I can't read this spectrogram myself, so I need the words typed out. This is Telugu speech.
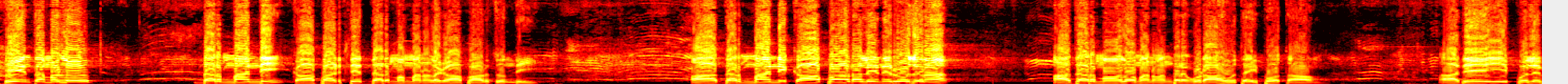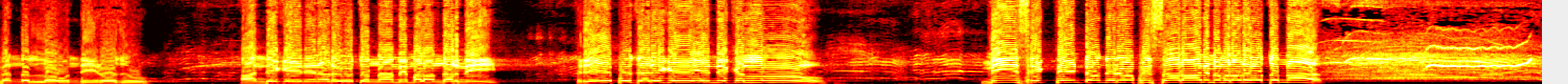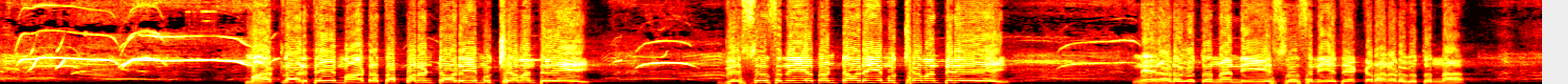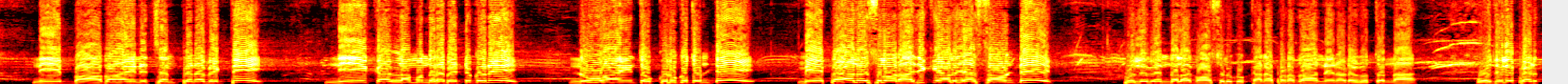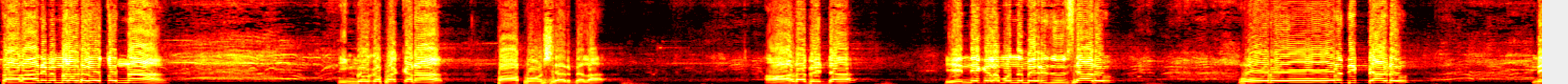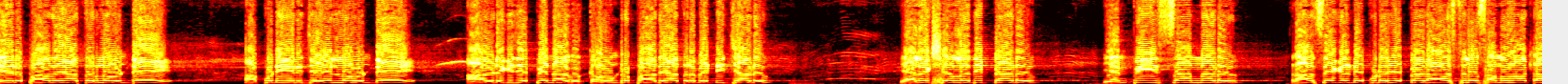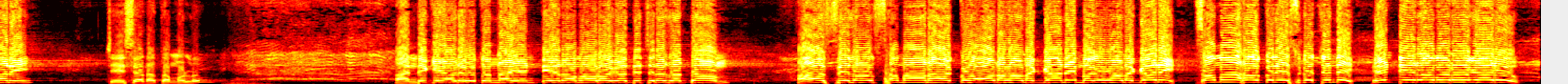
ఏం తమ్ముళ్ళు? ధర్మాన్ని కాపాడితే ధర్మం మనల్ని కాపాడుతుంది. ఆ ధర్మాన్ని కాపాడలేని రోజున అధర్మంలో మనమందరం కూడా ఆహుతి అయిపోతాం అదే ఈ పులిబెందల్లో ఉంది ఈరోజు. అందుకే నేను అడుగుతున్నా మిమ్మల్ని అందరినీ రేపు జరిగే ఎన్నికల్లో మీ శక్తి ఏంటో నిరూపిస్తారా అని మిమ్మల్ని అడుగుతున్నా. మాట్లాడితే మాట తప్పనంటాడు ఈ ముఖ్యమంత్రి. విశ్వసనీయత అంటాడు ఈ ముఖ్యమంత్రి. నేను అడుగుతున్నా నీ విశ్వసనీయత ఎక్కడని అడుగుతున్నా. నీ బాబాయిని చంపిన వ్యక్తి నీ కళ్ళ ముందర పెట్టుకొని నువ్వు ఆయనతో కులుకుతుంటే మీ ప్యాలెస్లో రాజకీయాలు చేస్తా ఉంటే పులివెందల వాసులకు కనపడదా అని నేను అడుగుతున్నా. వదిలి పెడతారా అని మిమ్మల్ని అడుగుతున్నా. ఇంకొక పక్కన పాపం షర్మిల ఆడబిడ్డ ఎన్నికల ముందు మీరు చూశారు. ఊరూరు తిప్పాడు. నేను పాదయాత్రలో ఉంటే అప్పుడు ఈయన జైల్లో ఉంటే ఆవిడకి చెప్పి నాకు కౌంటర్ పాదయాత్ర పెట్టించాడు. ఎలక్షన్లో తిప్పాడు. ఎంపీ ఇస్తా అన్నాడు. రాజశేఖర రెడ్డి ఎప్పుడో చెప్పాడు ఆస్తిలో సమవాట అని. చేశాడా తమ్ముళ్ళు? అందుకే అడుగుతున్న ఎన్టీ రామారావు గారు తెచ్చిన చట్టం. ఆస్తిలో సమాన హక్కు ఆడవాళ్ళకు కానీ మగవాళ్ళకు కానీ సమాన హక్కు తీసుకొచ్చింది ఎన్టీ రామారావు గారు.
